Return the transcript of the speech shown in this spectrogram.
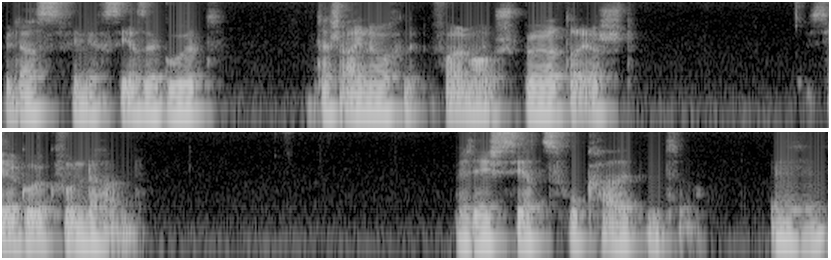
Weil das finde ich sehr, sehr gut. Und das ist einer, den ich vor allem auch später erst sehr gut gefunden habe. Weil der ist sehr zurückhaltend. So. Mhm.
